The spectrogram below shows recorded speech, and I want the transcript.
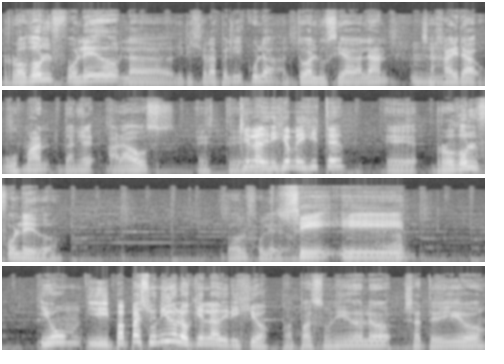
Rodolfo Ledo la dirigió la película, actúa Lucía Galán. Yajaira Guzmán, Daniel Arauz. Este, ¿Quién la dirigió, me dijiste? eh, Rodolfo Ledo. Rodolfo Ledo. Sí, y. Y, un, ¿Y papá es un ídolo? ¿Quién la dirigió? Papá es un ídolo, ya te digo,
